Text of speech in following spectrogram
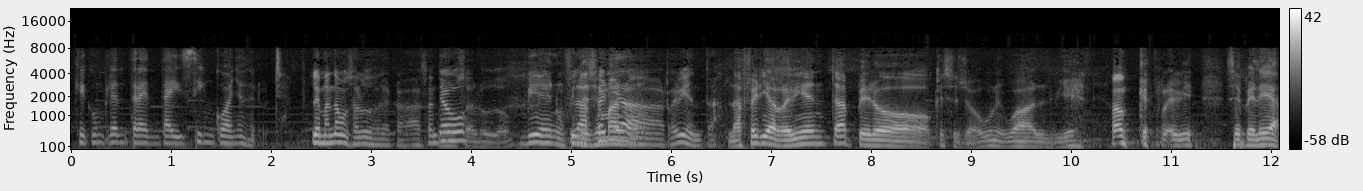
que cumplen 35 años de lucha. Le mandamos saludos de acá. A Santiago, Un saludo. Bien, un fin la de feria semana. revienta. La feria revienta, pero qué sé yo, uno igual bien, aunque revi- se pelea.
